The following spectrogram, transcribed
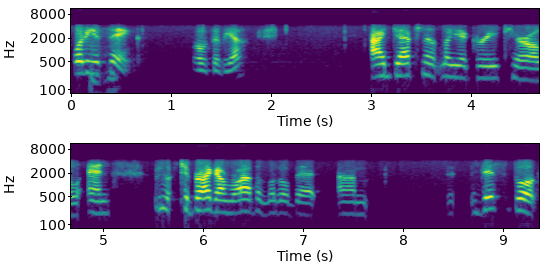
What do you mm-hmm. think, both of you? I definitely agree, Carol. And to brag on Rob a little bit, um, this book,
